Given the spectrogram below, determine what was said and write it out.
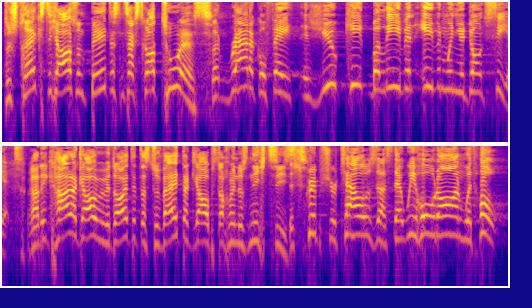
Du streckst dich aus und betest und sagst, Gott, tu es. But radical faith is you keep believing even when you don't see it. Radikaler Glaube bedeutet, dass du weiter glaubst, auch wenn du es nicht The siehst. scripture tells us that we hold on with hope.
